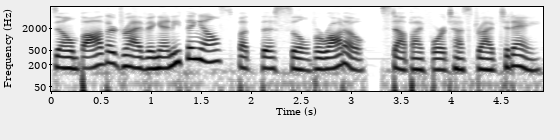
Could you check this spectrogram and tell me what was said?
don't bother driving anything else but this Silverado. Stop by for a test drive today.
